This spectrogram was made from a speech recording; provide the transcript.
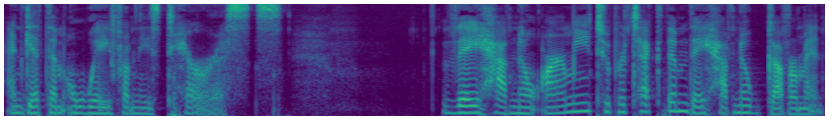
and get them away from these terrorists. They have no army to protect them. They have no government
